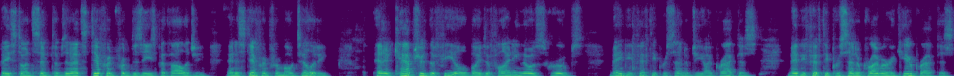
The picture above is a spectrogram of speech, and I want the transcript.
based on symptoms. And that's different from disease pathology, and it's different from motility. And it captured the field by defining those groups, maybe 50% of GI practice, maybe 50% of primary care practice,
